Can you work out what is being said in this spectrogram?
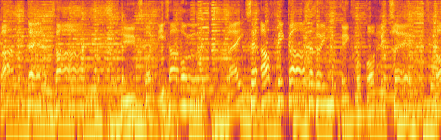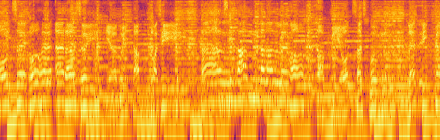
kapten saan. ükskord isa mul väikse ahvi kaasa tõi, kõik mu kommitsed otsekohe ära sõi ja kui tappasin, tahtsin anda talle ma kapi otsast mul lepika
